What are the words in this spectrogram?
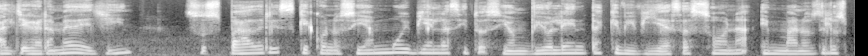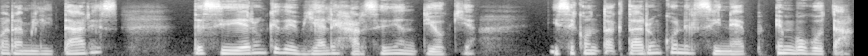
Al llegar a Medellín, sus padres, que conocían muy bien la situación violenta que vivía esa zona en manos de los paramilitares, decidieron que debía alejarse de Antioquia y se contactaron con el CINEP en Bogotá,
